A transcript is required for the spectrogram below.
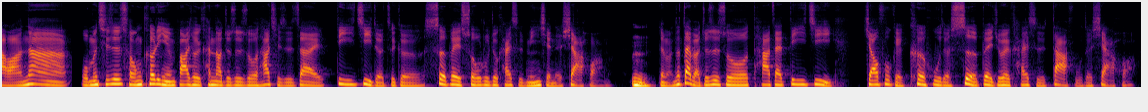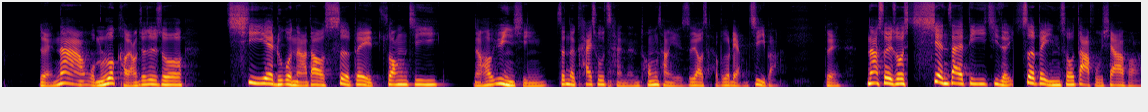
好啊，那我们其实从科林研发就会看到，就是说它其实在第一季的这个设备收入就开始明显的下滑嘛，嗯，对吗？那代表就是说它在第一季交付给客户的设备就会开始大幅的下滑。对，那我们如果考量就是说，企业如果拿到设备装机，然后运行，真的开出产能，通常也是要差不多两季吧？对。那所以说，现在第一季的设备营收大幅下滑，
